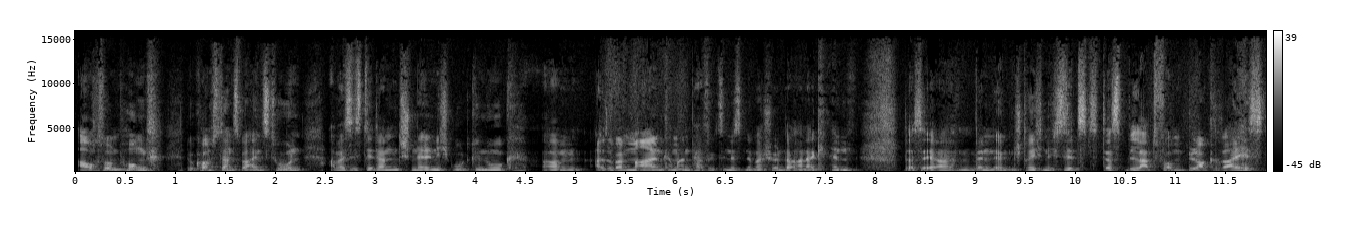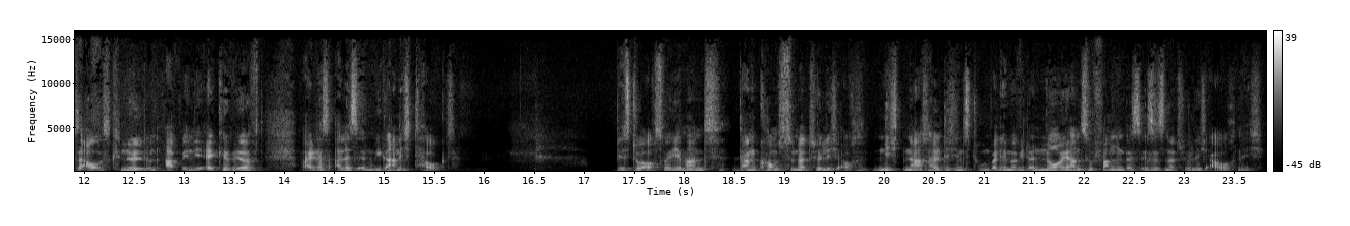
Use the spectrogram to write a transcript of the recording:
auch so ein Punkt, du kommst dann zwar ins Tun, aber es ist dir dann schnell nicht gut genug. Ähm, also beim Malen kann man einen Perfektionisten immer schön daran erkennen, dass er, wenn irgendein Strich nicht sitzt, das Blatt vom Block reißt, ausknüllt und ab in die Ecke wirft, weil das alles irgendwie gar nicht taugt. Bist du auch so jemand? Dann kommst du natürlich auch nicht nachhaltig ins Tun, weil immer wieder neu anzufangen, das ist es natürlich auch nicht.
